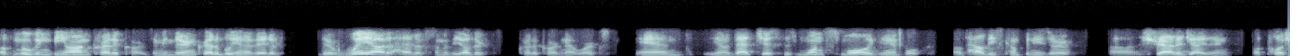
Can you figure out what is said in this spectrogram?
of moving beyond credit cards. I mean, they're incredibly innovative. They're way out ahead of some of the other credit card networks, and you know that just is one small example of how these companies are uh, strategizing a push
